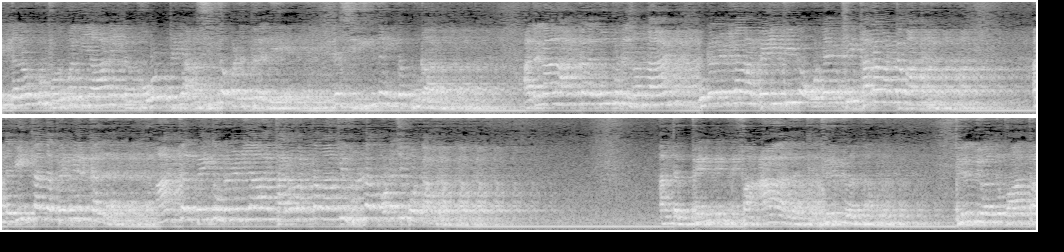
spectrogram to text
இந்த அளவுக்கு பொறுமதியான இந்த கோட்டையை அசிங்கப்படுத்துறதே இந்த சின்ன இந்த கூடாரம். அதனால ஆட்களை கூப்பிட்டு சொன்னான் உடனடியாக பேசி இதை உடைச்சி தரமட்டமாக்கணும் அந்த வீட்டுல அந்த பெண் இருக்கல்ல. ஆட்கள் போயிட்டு உடனடியாக தரமட்டமாக்கி உள்ள உடைச்சு போட்டாங்க. அந்த பெண் திரும்பி வந்தாங்க திரும்பி வந்து பார்த்தா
